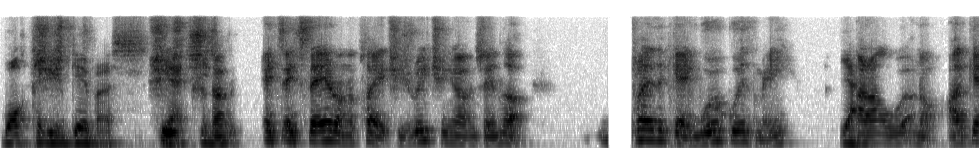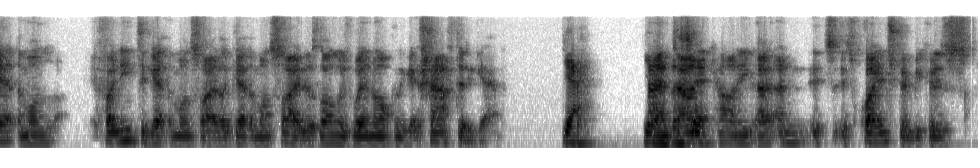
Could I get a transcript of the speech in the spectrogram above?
What can she's, you give us? She's, yeah, she's, it's it's there on a plate. She's reaching out and saying, "Look, play the game. Work with me. Yeah. And I'll no, I'll get them on if I need to get them on side, I'll get them on side as long as we're not going to get shafted again. Yeah, yeah, and Dany it. Carney, and it's it's quite interesting because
